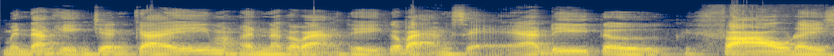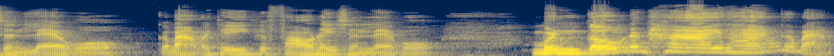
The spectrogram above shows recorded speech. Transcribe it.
mình đang hiện trên cái màn hình đó các bạn. Thì các bạn sẽ đi từ cái foundation level. Các bạn phải thi cái foundation level. Mình tốn đến 2 tháng các bạn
